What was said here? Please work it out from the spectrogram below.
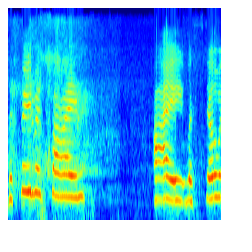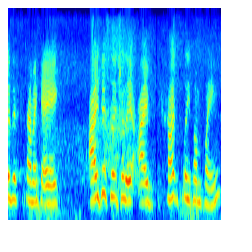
The food was fine. I was still with a stomach ache. I just literally I can't sleep on planes,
